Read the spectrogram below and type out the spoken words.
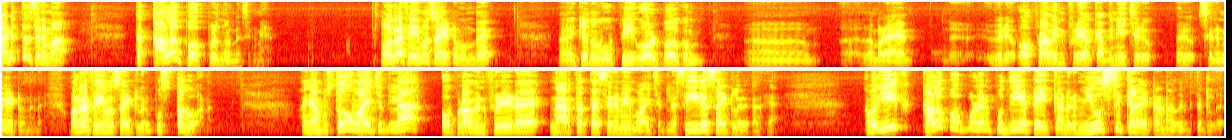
അടുത്ത സിനിമ ദ കളർ പേർപ്പിൾ എന്ന് പറഞ്ഞ സിനിമയാണ്. വളരെ ഫേമസ് ആയിട്ട് മുമ്പേ എനിക്കൊന്ന് ഉപ്പി ഗോൾബർഗും ഏഹ് നമ്മുടെ ഇവർ ഓപ്ര വിൻഫ്രി ഒക്കെ അഭിനയിച്ചൊരു ഒരു സിനിമയായിട്ട് വന്നിട്ടുണ്ട്. വളരെ ഫേമസ് ആയിട്ടുള്ളൊരു പുസ്തകമാണ്. ഞാൻ പുസ്തകവും വായിച്ചിട്ടില്ല ഓപ്ര വിൻഫ്രിയുടെ നേരത്തെ സിനിമയും വായിച്ചിട്ടില്ല. സീരിയസ് ആയിട്ടുള്ളൊരു കഥയാണ്. അപ്പോൾ ഈ കളർ പേർപ്പിൾ ഒരു പുതിയ ടേക്കാണ് ഒരു മ്യൂസിക്കലായിട്ടാണ് അത് എടുത്തിട്ടുള്ളത്.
